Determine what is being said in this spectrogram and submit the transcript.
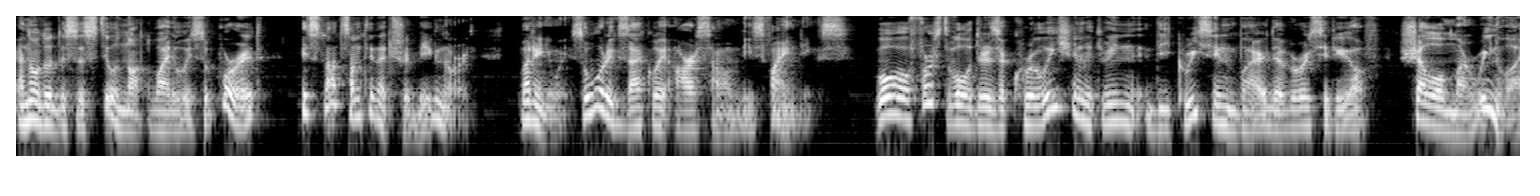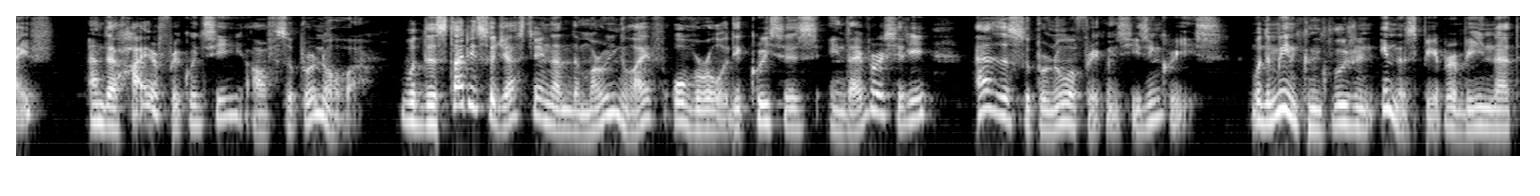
And although this is still not widely supported, it's not something that should be ignored. But anyway, so what exactly are some of these findings? Well, first of all, there's a correlation between decreasing biodiversity of shallow marine life and the higher frequency of supernova. With the study suggesting that the marine life overall decreases in diversity as the supernova frequencies increase. With the main conclusion in this paper being that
